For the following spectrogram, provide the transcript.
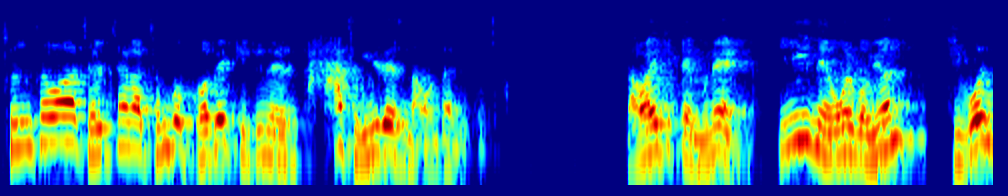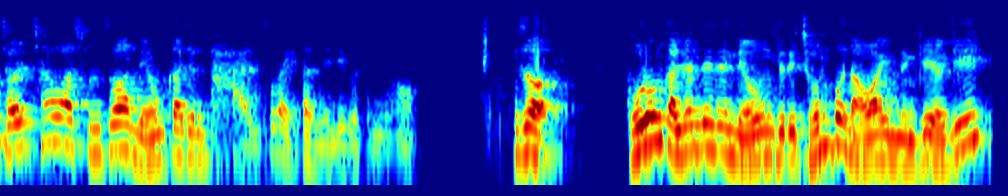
순서와 절차가 전부 법의 기준에 의해서 다 정리돼서 나온다는 얘기죠. 나와 있기 때문에 이 내용을 보면 기본 절차와 순서와 내용까지는 다 알 수가 있다는 얘기거든요. 그래서 그런 관련되는 내용들이 전부 나와 있는 게 여기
